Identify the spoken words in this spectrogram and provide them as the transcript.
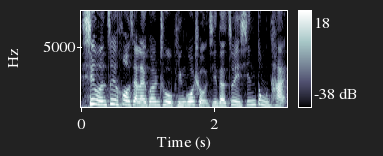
新闻最后再来关注苹果手机的最新动态。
